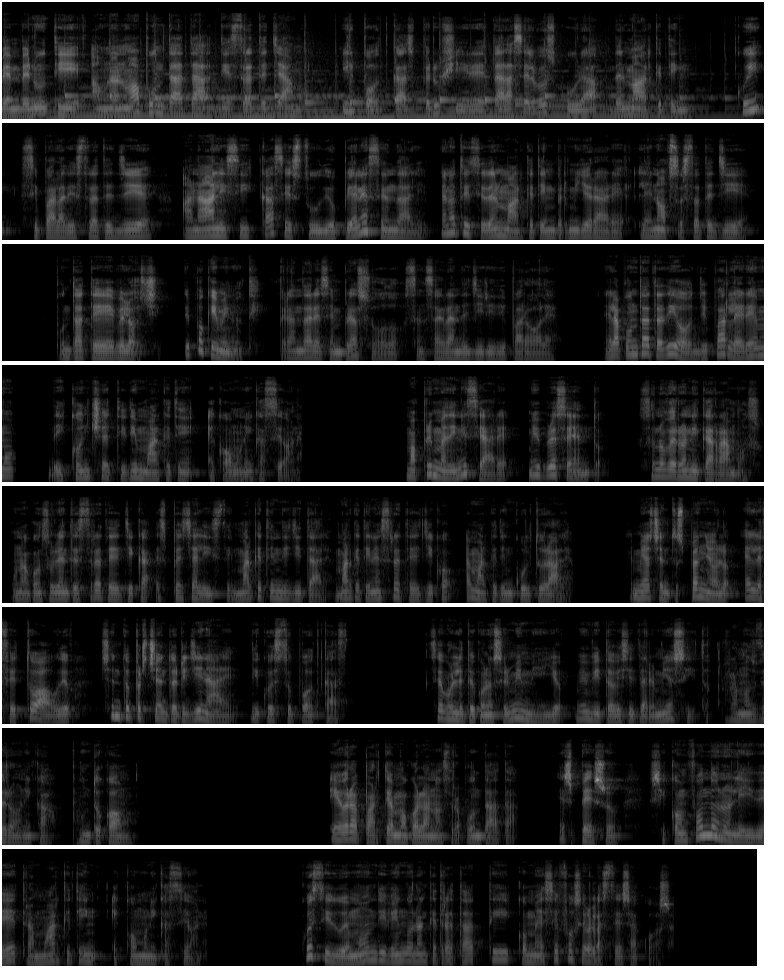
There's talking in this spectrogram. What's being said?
benvenuti a una nuova puntata di Strateggiamo, il podcast per uscire dalla selva oscura del marketing. Qui si parla di strategie, analisi, casi studio, piani aziendali e notizie del marketing per migliorare le nostre strategie. Puntate veloci, di pochi minuti, per andare sempre a sodo senza grandi giri di parole. Nella puntata di oggi parleremo dei concetti di marketing e comunicazione. Ma prima di iniziare mi presento. Sono Veronica Ramos, una consulente strategica e specialista in marketing digitale, marketing strategico e marketing culturale. Il mio accento spagnolo è l'effetto audio 100% originale di questo podcast. Se volete conoscermi meglio, vi invito a visitare il mio sito ramosveronica.com. E ora partiamo con la nostra puntata. E spesso si confondono le idee tra marketing e comunicazione. Questi due mondi vengono anche trattati come se fossero la stessa cosa.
